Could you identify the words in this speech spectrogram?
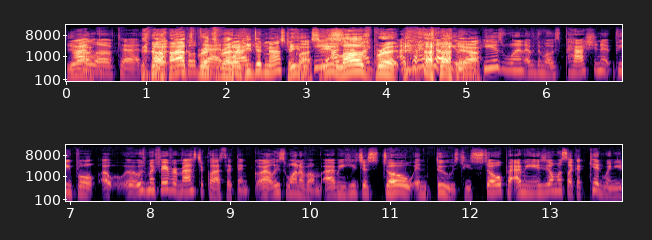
Yeah. I love Ted. That's Uncle Britt's Ted. friend. But he did He, masterclasses. he I gotta- loves I, Britt. I gotta tell you, Yeah. he is one of the most passionate people. Uh, it was my favorite masterclass, I think, or at least one of them. I mean, he's just so enthused. He's so. Pa- I mean, he's almost like a kid when you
